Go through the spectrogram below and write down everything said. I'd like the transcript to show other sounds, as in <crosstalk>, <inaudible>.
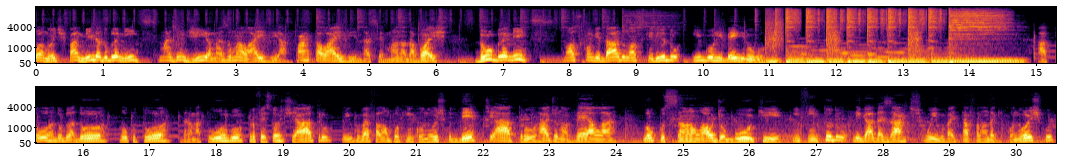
boa noite, família do Blemix. Mais um dia, mais uma live, a quarta live da Semana da Voz do Blemix. Nosso convidado, nosso querido Igor Ribeiro. Ator, dublador, locutor, dramaturgo, professor de teatro. O Igor vai falar um pouquinho conosco de teatro, radionovela, locução, audiobook, enfim, tudo ligado às artes. O Igor vai estar falando aqui conosco.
